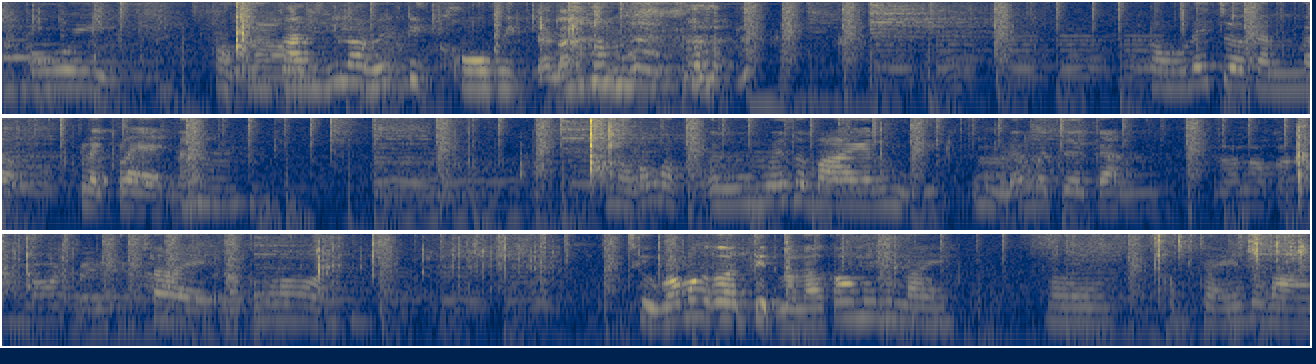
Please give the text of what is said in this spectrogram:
พี่ปุ้ยของเราตอนที่เราได้ติดโควิดอะนะเราได้เจอกันแบบแปลกๆนะ เราต้องแบบเออไม่สบายกันถึงที่ถึงได้มาเจอกัน แล้วเราก็ต้องรอดไปได้ใช่เราต้องรอด ถือว่าบังเอิญติดมาแล้วก็ไม่เป็นไร เราทำใจให้สบาย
